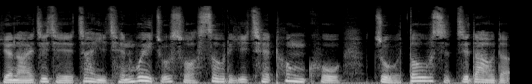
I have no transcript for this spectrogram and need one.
原来自己在以前为主所受的一切痛苦，主都是知道的。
